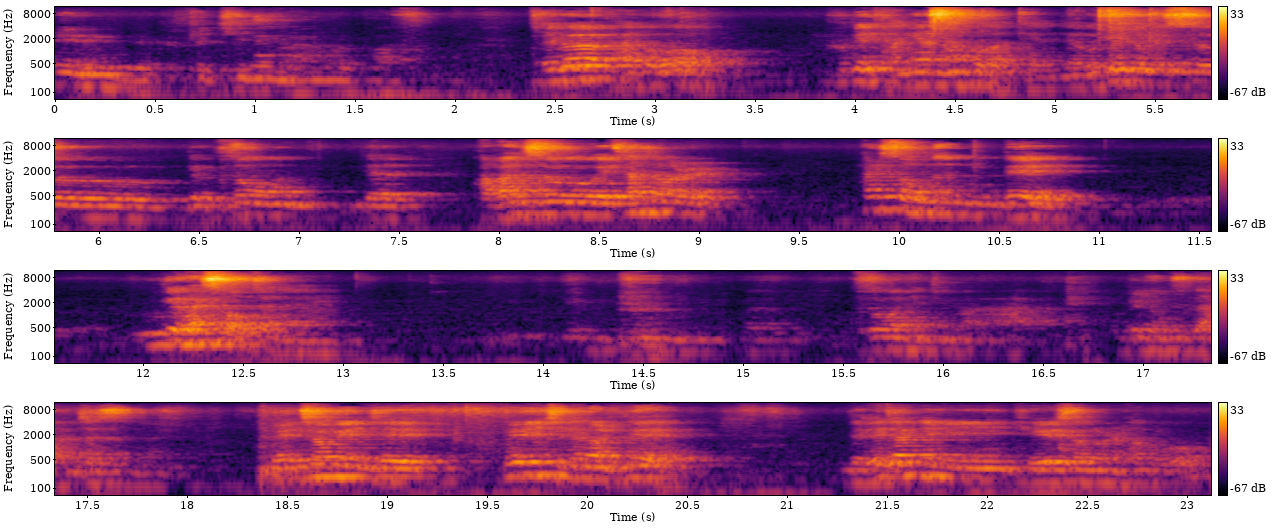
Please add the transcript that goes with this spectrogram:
회의를 그렇게 진행을 하는 걸 봤습니다. 제가 봐도 그게 당연한 것 같아요. 이제 구성원 과반수의 찬성을 할 수 없는데 의결할 수 없잖아요. 음, 구성원이 좀 아, 의결정수가 앉았으면 맨 처음에 이제 회의 진행할 때 이제 회장님이 계획선을 하고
